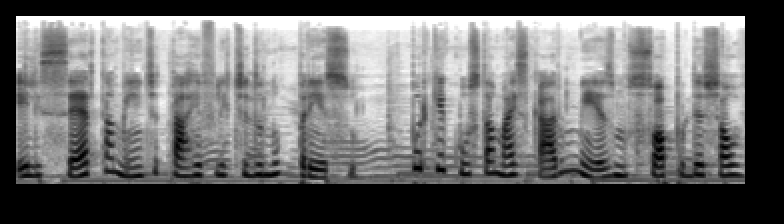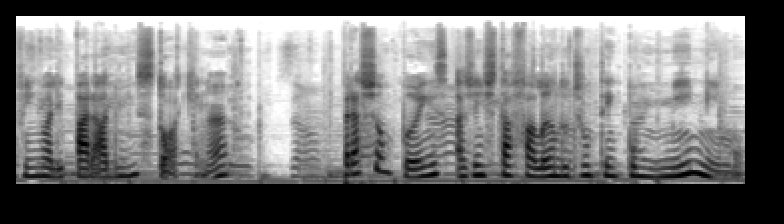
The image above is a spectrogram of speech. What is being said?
ele certamente está refletido no preço, porque custa mais caro mesmo só por deixar o vinho ali parado em estoque, né? Para champanhes, a gente está falando de um tempo mínimo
